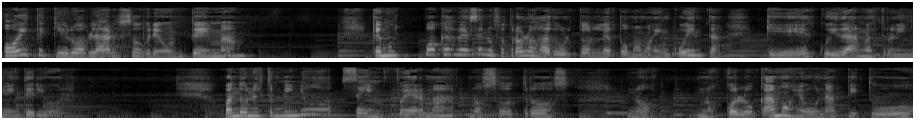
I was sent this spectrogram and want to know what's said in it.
Hoy te quiero hablar sobre un tema que muy pocas veces nosotros los adultos le tomamos en cuenta, que es cuidar nuestro niño interior. Cuando nuestro niño se enferma, nosotros nos, nos colocamos en una actitud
